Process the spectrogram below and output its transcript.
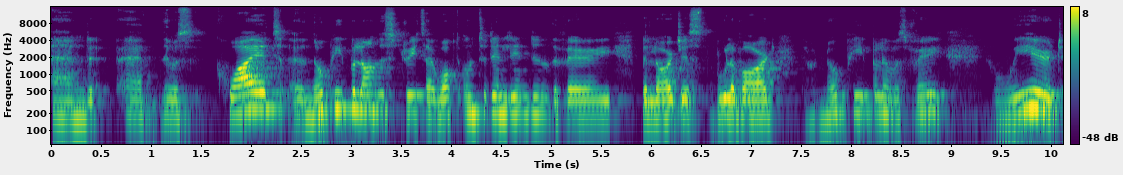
and uh, there was quiet, uh, no people on the streets. I walked unter den Linden, the very the largest boulevard. There were no people. It was very weird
